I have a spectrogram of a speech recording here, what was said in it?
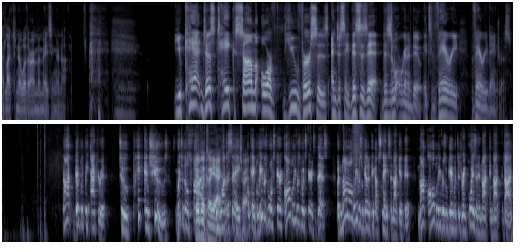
I'd like to know whether I'm amazing or not. you can't just take some or few verses and just say, this is it. This is what we're going to do. It's very, very dangerous. Not biblically accurate to pick and choose which of those five Biblically you accurate, want to say, right. okay, believers will experience, all believers will experience this, but not all believers will be able to pick up snakes and not get bit. Not all believers will be able to drink poison and not, and not die.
